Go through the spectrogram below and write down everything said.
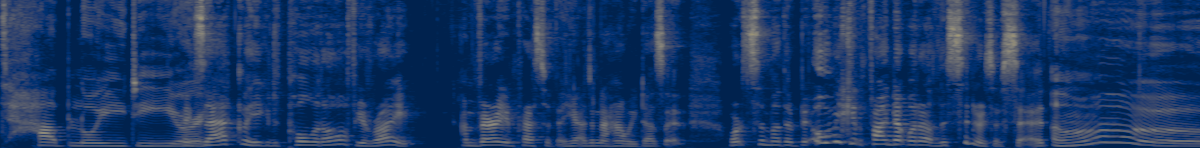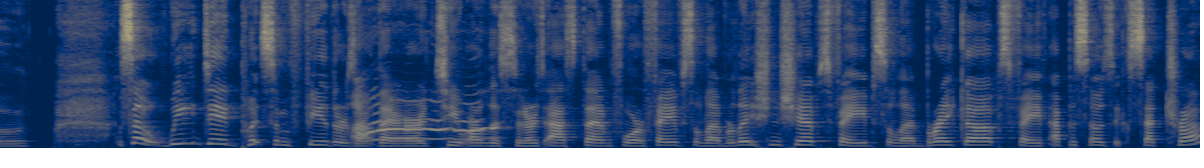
tabloidy or Exactly. He could pull it off. You're right. I'm very impressed with it. here I don't know how he does it. Or some other bit. Oh, we can find out what our listeners have said. Oh, So we did put some feelers out there to our listeners, ask them for fave celeb relationships, fave celeb breakups, fave episodes, etc.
